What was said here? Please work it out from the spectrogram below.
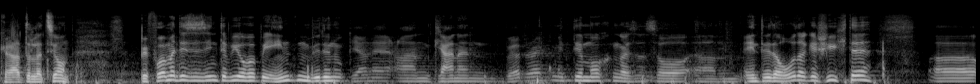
Gratulation. Bevor wir dieses Interview aber beenden, würde ich noch gerne einen kleinen Wordrap mit dir machen, also so ähm, entweder oder Geschichte. Äh,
